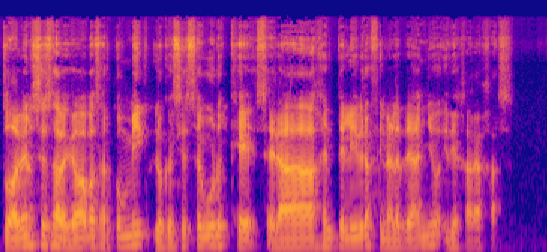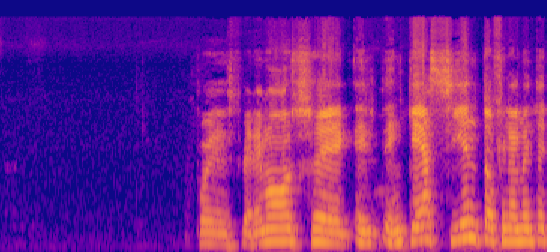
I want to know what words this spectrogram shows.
Todavía no se sabe qué va a pasar con Mick, lo que sí es seguro es que será agente libre a finales de año y dejará Haas. Pues veremos eh, en, qué asiento finalmente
